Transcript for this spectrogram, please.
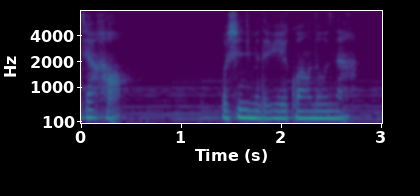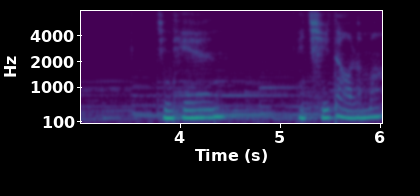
家好，我是你们的月光露娜。今天你祈祷了吗？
